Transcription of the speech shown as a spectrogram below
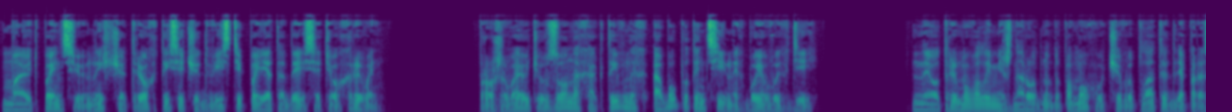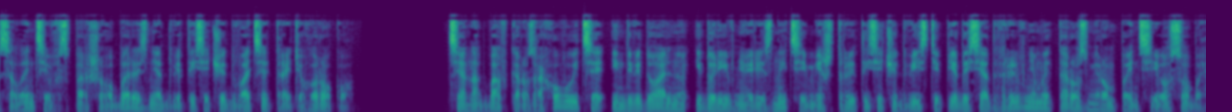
мають пенсію нижче 3250 гривень, проживають у зонах активних або потенційних бойових дій, не отримували міжнародну допомогу чи виплати для переселенців з 1 березня 2023 року. Ця надбавка розраховується індивідуально і дорівнює різниці між 3250 гривнями та розміром пенсії особи.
